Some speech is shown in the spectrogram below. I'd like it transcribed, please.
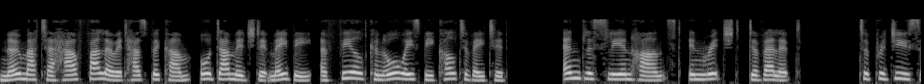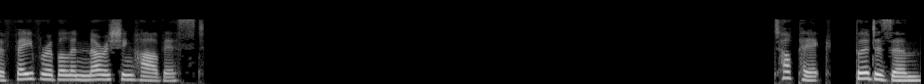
no matter how fallow it has become, or damaged it may be, a field can always be cultivated—endlessly enhanced, enriched, developed—to produce a favorable and nourishing harvest. Buddhism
